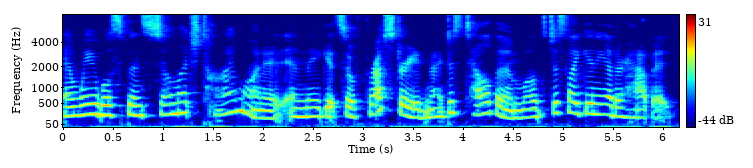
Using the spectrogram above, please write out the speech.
And we will spend so much time on it and they get so frustrated. And I just tell them, well, it's just like any other habit.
